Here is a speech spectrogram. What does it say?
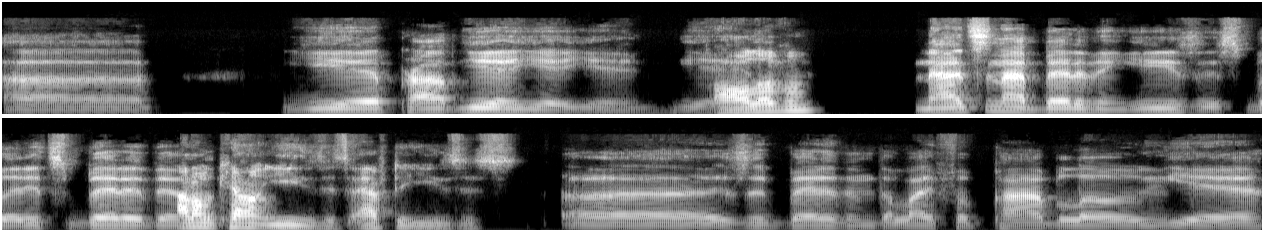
uh, Yeah, prob yeah, yeah, yeah, yeah. All of them. Now it's not better than Yeezus, but it's better than I don't count Yeezus after Yeezus. Uh, is it better than the life of Pablo? Yeah.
